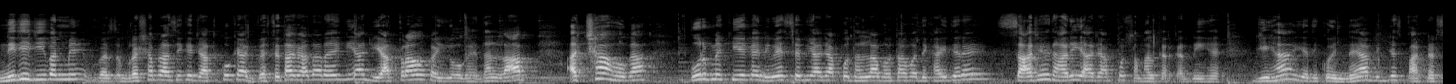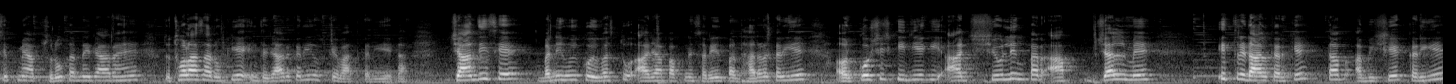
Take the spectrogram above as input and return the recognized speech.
निजी जीवन में वृषभ राशि के जातकों की आज व्यस्तता ज़्यादा रहेगी। आज यात्राओं का योग है, धन लाभ अच्छा होगा। पूर्व में किए गए निवेश से भी आज आपको धन लाभ होता हुआ दिखाई दे रहा है। साझेदारी आज आपको संभल कर करनी है। जी हाँ यदि कोई नया बिज़नेस पार्टनरशिप में आप शुरू करने जा रहे हैं तो थोड़ा सा रुकिए, इंतज़ार करिए, उसके बाद करिएगा। चांदी से बनी हुई कोई वस्तु आज आप अपने शरीर पर धारण करिए और कोशिश कीजिए कि आज शिवलिंग पर आप जल में इत्र डाल करके तब अभिषेक करिए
